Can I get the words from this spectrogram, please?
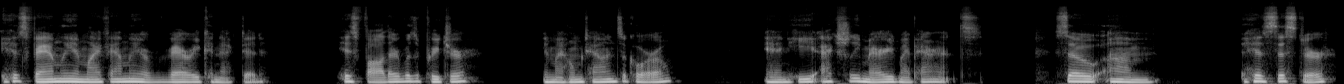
his family and my family are very connected. His father was a preacher in my hometown in socorro and he actually married my parents. So um his sister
